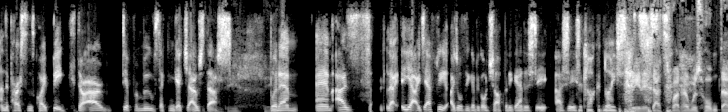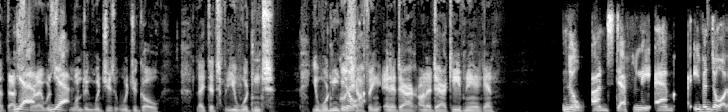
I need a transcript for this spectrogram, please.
and the person's quite big, there are different moves that can get you out of that. But um. Um, as like, yeah, I definitely, I don't think I'd be going shopping again at eight, at eight o'clock at night. Really, that's what I was hoping. That that's Yeah, what I was yeah. wondering. Would you would you go like that? You wouldn't. You wouldn't go No. shopping in a dark on a dark evening again. No, and definitely, um, even though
